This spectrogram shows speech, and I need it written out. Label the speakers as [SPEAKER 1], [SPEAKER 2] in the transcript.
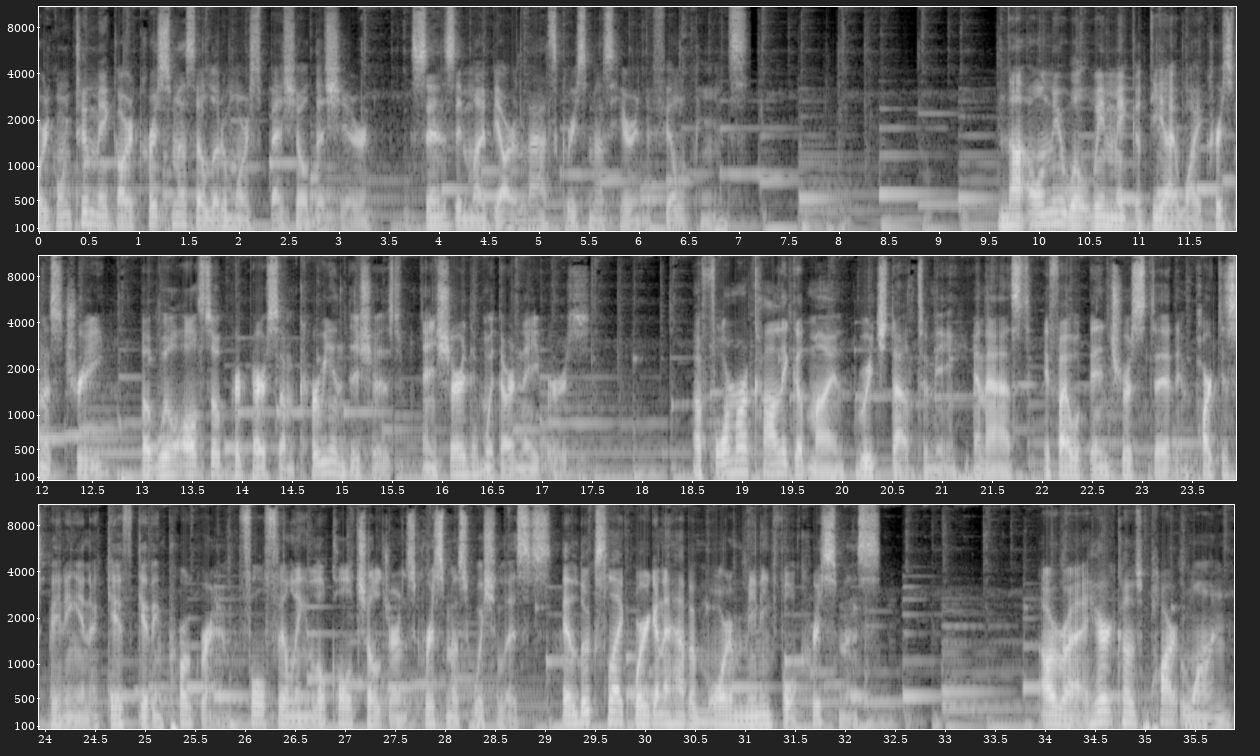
[SPEAKER 1] we're going to make our Christmas a little more special this year, since it might be our last Christmas here in the Philippines. Not only will we make a DIY Christmas tree, but we'll also prepare some Korean dishes and share them with our neighbors. A former colleague of mine reached out to me and asked if I would be interested in participating in a gift giving program fulfilling local children's Christmas wish lists. It looks like we're gonna have a more meaningful Christmas. Alright, here comes part 1.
